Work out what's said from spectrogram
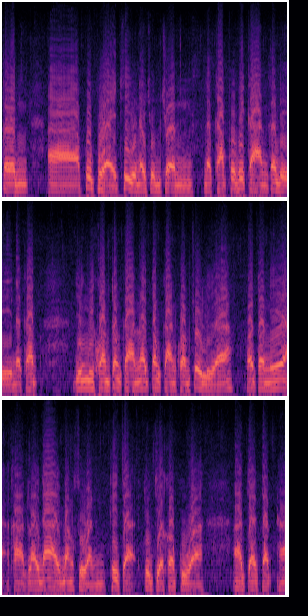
เป็นผู้ป่วยที่อยู่ในชุมชนนะครับ ผู้พิการก็ดีนะครับยังมีความต้องการว่าต้องการความช่วยเหลือ เพราะตอนนี้ขาดรายได้บางส่วนที่จะจุนเจือครอบครัว อาจจะจัดหา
